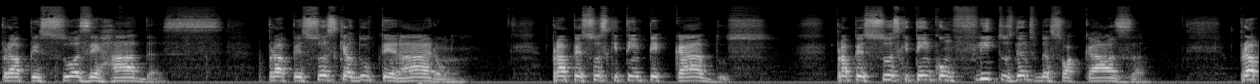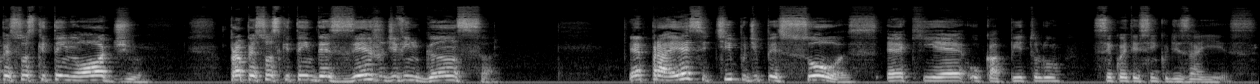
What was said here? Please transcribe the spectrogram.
para pessoas erradas, para pessoas que adulteraram, para pessoas que têm pecados, para pessoas que têm conflitos dentro da sua casa, para pessoas que têm ódio para pessoas que têm desejo de vingança. É para esse tipo de pessoas é que é o capítulo 55 de Isaías.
